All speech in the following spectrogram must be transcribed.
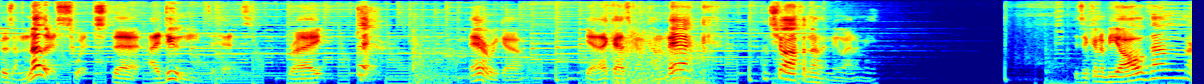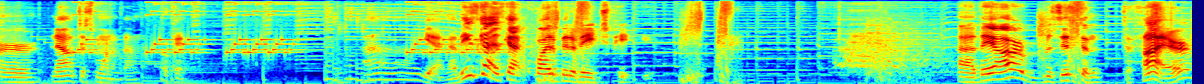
There's another switch that I do need to hit. Right there. We go. Yeah, that guy's gonna come back. Let's show off another new enemy. Is it gonna be all of them, or... No, just one of them. Okay. Uh, yeah, now these guys got quite a bit of HP. Uh, they are resistant to fire.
